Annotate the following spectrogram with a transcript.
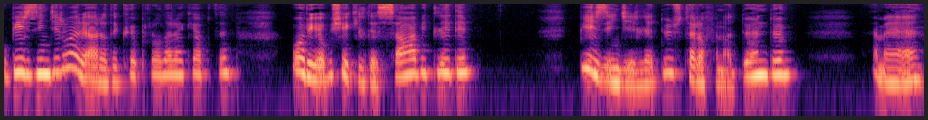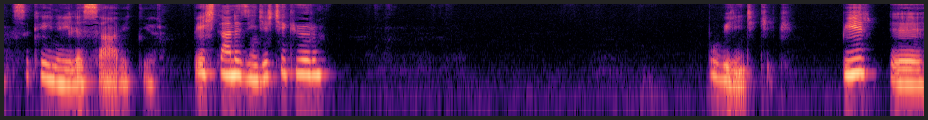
Bu bir zincir var ya arada köprü olarak yaptım. Oraya bu şekilde sabitledim bir zincirle düz tarafına döndüm. Hemen sık iğne ile sabitliyorum. 5 tane zincir çekiyorum. Bu birinci kirpik. Bir e,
